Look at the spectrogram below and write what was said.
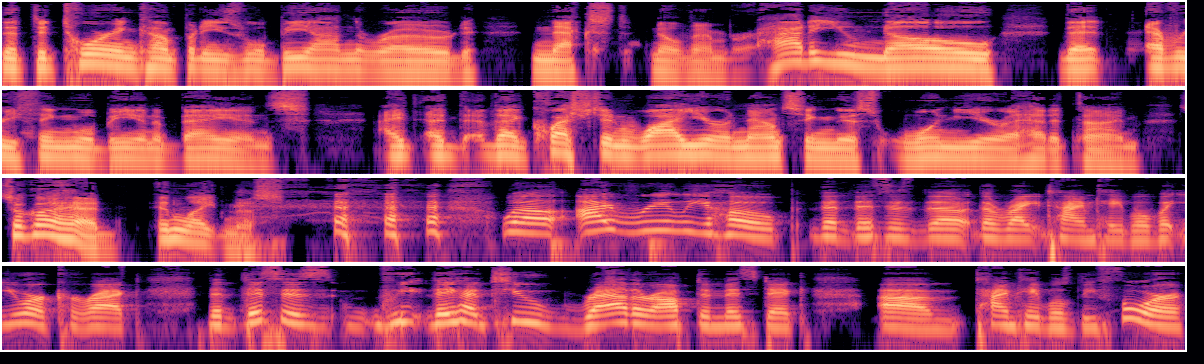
that the touring companies will be on the road next November? How do you know that everything will be in abeyance? I, I, that question why you're announcing this one year ahead of time. So go ahead, enlighten us. well, I really hope that this is the the right timetable, but you are correct that this is we they had two rather optimistic um, timetables before.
